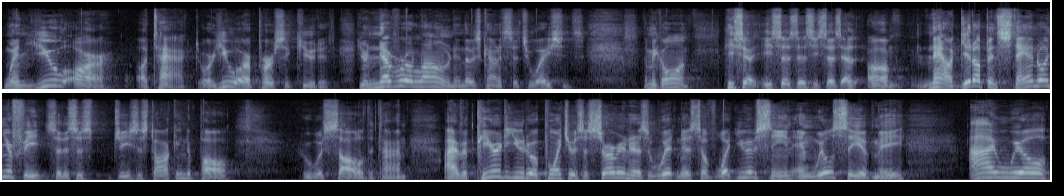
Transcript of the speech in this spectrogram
when you are attacked or you are persecuted. You're never alone in those kind of situations. Let me go on. He, said, he says this He says, um, Now get up and stand on your feet. So this is Jesus talking to Paul, who was Saul at the time. I have appeared to you to appoint you as a servant and as a witness of what you have seen and will see of me. I will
